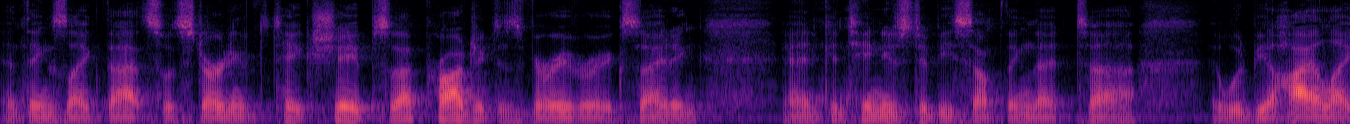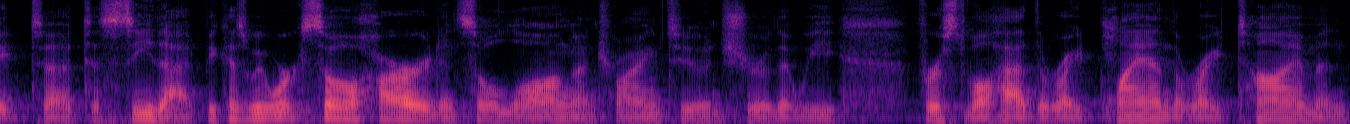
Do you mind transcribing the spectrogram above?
and things like that. So it's starting to take shape. So that project is very, very exciting and continues to be something that uh, it would be a highlight uh, to see that because we worked so hard and so long on trying to ensure that we, first of all, had the right plan, the right time, and,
